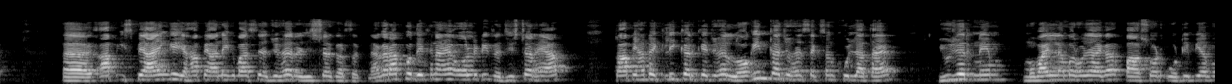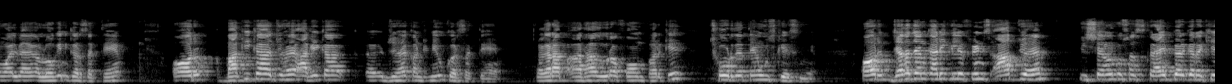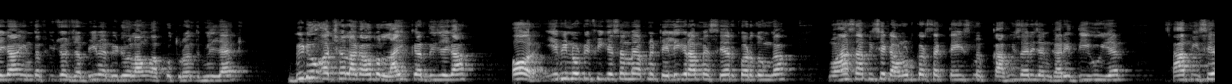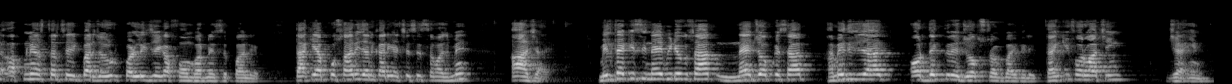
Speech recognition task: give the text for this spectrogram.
आप इस पे आएँगे, यहाँ पे आने के बाद से जो है रजिस्टर कर सकते हैं। अगर आपको देखना है ऑलरेडी रजिस्टर है आप तो आप यहाँ पे क्लिक करके जो है लॉगिन का जो है सेक्शन खुल जाता है। यूज़र नेम मोबाइल नंबर हो जाएगा पासवर्ड ओटीपी आप मोबाइल में आएगा लॉगिन कर सकते हैं। और बाकी का जो है आगे का जो है कंटिन्यू कर सकते हैं। अगर आप आधा अधूरा फॉर्म भर के छोड़ देते हैं उस केस में। और ज़्यादा जानकारी के लिए फ्रेंड्स आप जो है, इस चैनल को सब्सक्राइब करके रखिएगा। इन द फ्यूचर जब भी मैं वीडियो लाऊं, आपको तुरंत मिल जाए। वीडियो अच्छा लगा हो तो लाइक कर दीजिएगा। और ये भी नोटिफिकेशन मैं अपने टेलीग्राम में शेयर कर दूँगा। वहाँ से आप इसे डाउनलोड कर सकते हैं। इसमें काफ़ी सारी जानकारी दी हुई है। आप इसे अपने स्तर से एक बार ज़रूर पढ़ लीजिएगा फॉर्म भरने से पहले, ताकि आपको सारी जानकारी अच्छे से समझ में आ जाए। मिलता है किसी नए वीडियो के साथ, नए जॉब के साथ। हमें दीजिए और देखते रहे job stock by Dilip thank you for watching जय हिंद।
